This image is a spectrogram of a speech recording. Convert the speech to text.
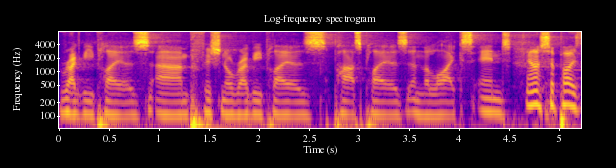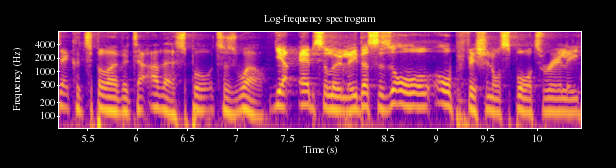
rugby players, um, professional rugby players, past players, and the likes. And And I suppose that could spill over to other sports as well. yeah, absolutely. This is all all professional sports. Really,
